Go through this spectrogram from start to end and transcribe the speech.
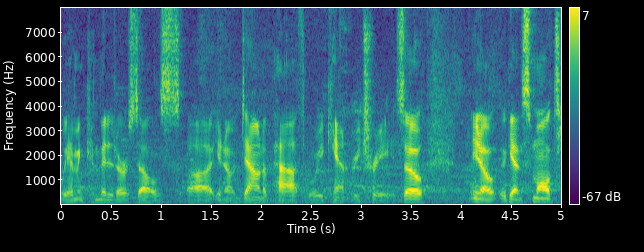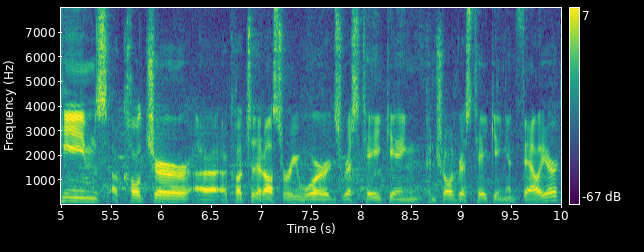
We haven't committed ourselves uh, you know, down a path where we can't retreat. So you know, again, small teams, a culture, uh, a culture that also rewards risk-taking, controlled risk-taking and failure.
